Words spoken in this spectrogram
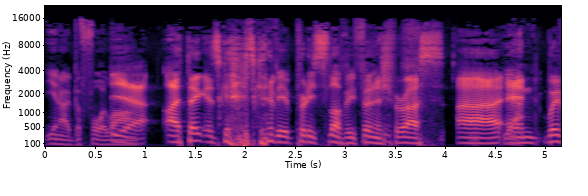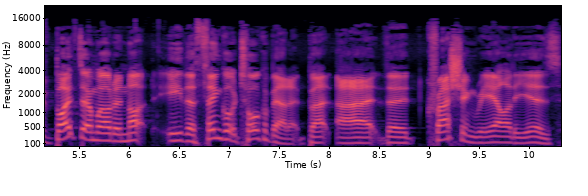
you know, before long. Yeah, I think it's it's going to be a pretty sloppy finish for us, uh, Yeah. and we've both done well to not either think or talk about it. But uh, the crushing reality is,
